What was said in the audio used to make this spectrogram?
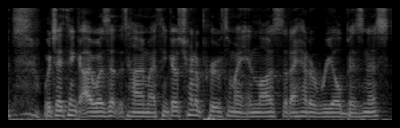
which I think I was at the time. I think I was trying to prove to my in laws that I had a real business.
